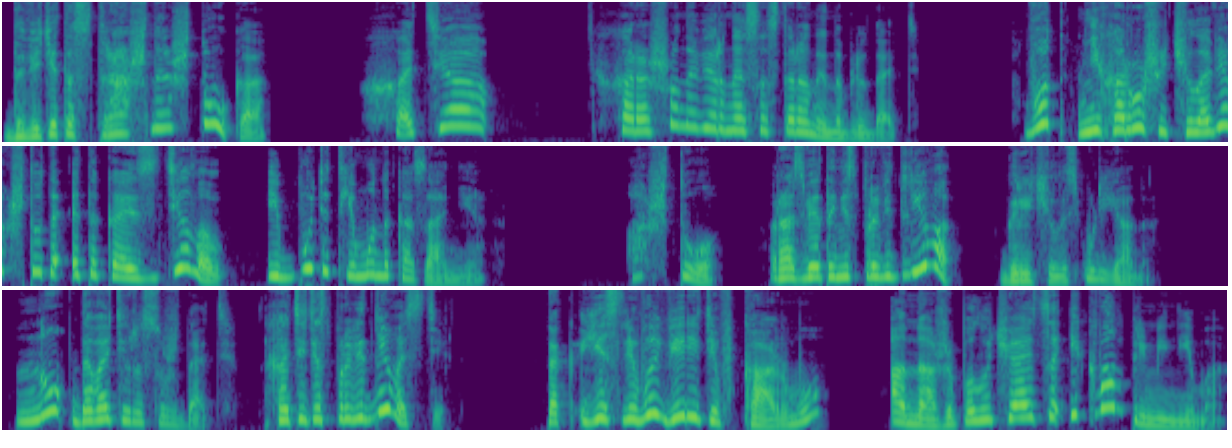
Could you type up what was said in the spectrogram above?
Да ведь это страшная штука. Хотя хорошо, наверное, со стороны наблюдать. Вот нехороший человек что-то этакое сделал, и будет ему наказание. — А что, разве это несправедливо? — горячилась Ульяна. — Ну, давайте рассуждать. Хотите справедливости? Так если вы верите в карму, она же, получается, и к вам применима.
